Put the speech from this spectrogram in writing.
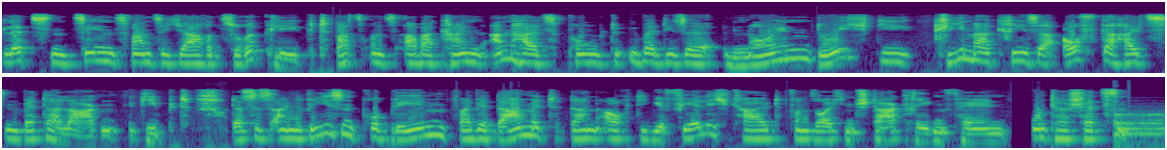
letzten 10, 20 Jahre zurückliegt, was uns aber keinen Anhaltspunkt über diese neuen, durch die Klimakrise aufgeheizten Wetterlagen gibt. Das ist ein Riesenproblem, weil wir damit dann auch die Gefährlichkeit von solchen Starkregenfällen unterschätzen.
